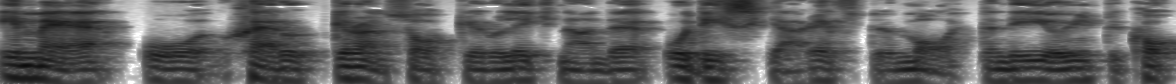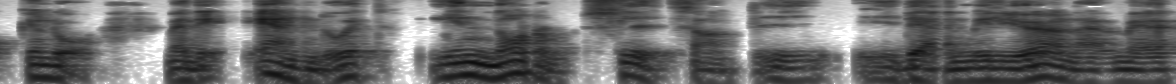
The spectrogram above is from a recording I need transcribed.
är med och skär upp grönsaker och liknande och diskar efter maten. Det gör ju inte kocken då. Men det är ändå ett enormt slitsamt i, i den miljön med,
